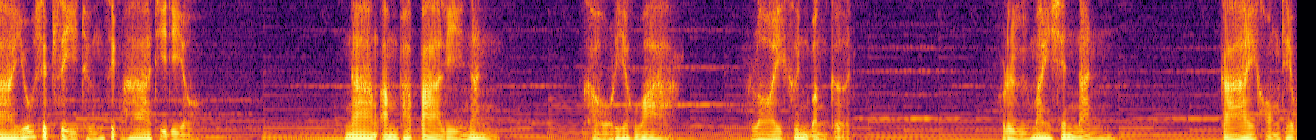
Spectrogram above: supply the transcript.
อายุ 14ถึง15 ทีเดียว นางอัมพปาลีนั่น เขาเรียกว่า ลอยขึ้นบังเกิด หรือไม่เช่นนั้น กายของเทว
